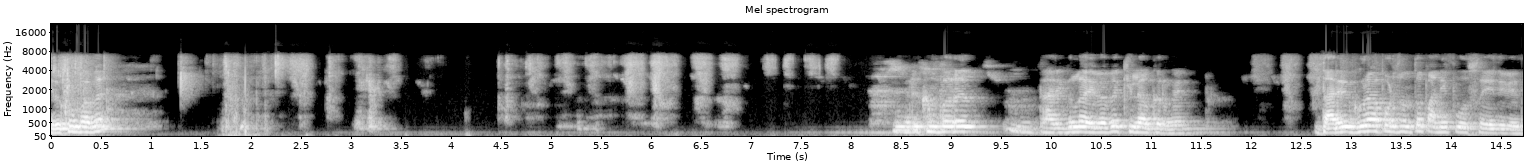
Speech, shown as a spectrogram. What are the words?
এরকমভাবে এরকম করে দাড়িগুলো এইভাবে খিলাল করবেন দাড়ির গুড়া পর্যন্ত পানি পৌঁছে দিবেন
